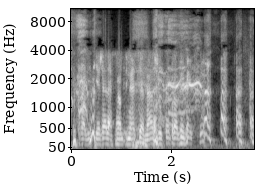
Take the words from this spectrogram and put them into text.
pour aller siéger à l'Assemblée nationale. J'ai aucun problème avec ça.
